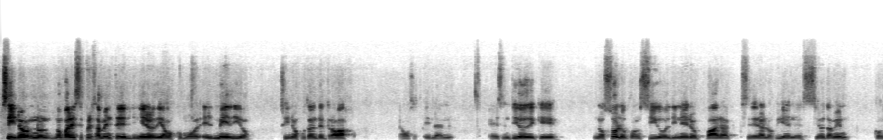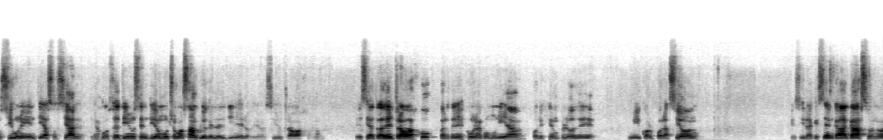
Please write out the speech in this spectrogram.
Sí, no, no, no, parece expresamente el dinero, digamos, como el medio, sino justamente el trabajo. en, el sentido de que no solo consigo el dinero para acceder a los bienes, sino también consigo una identidad social. Digamos. O sea, tiene un sentido mucho más amplio que el del dinero, digamos, el trabajo. ¿no? Es decir, a través del trabajo pertenezco a una comunidad, por ejemplo, de mi corporación, que si la que sea en cada caso, ¿no?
